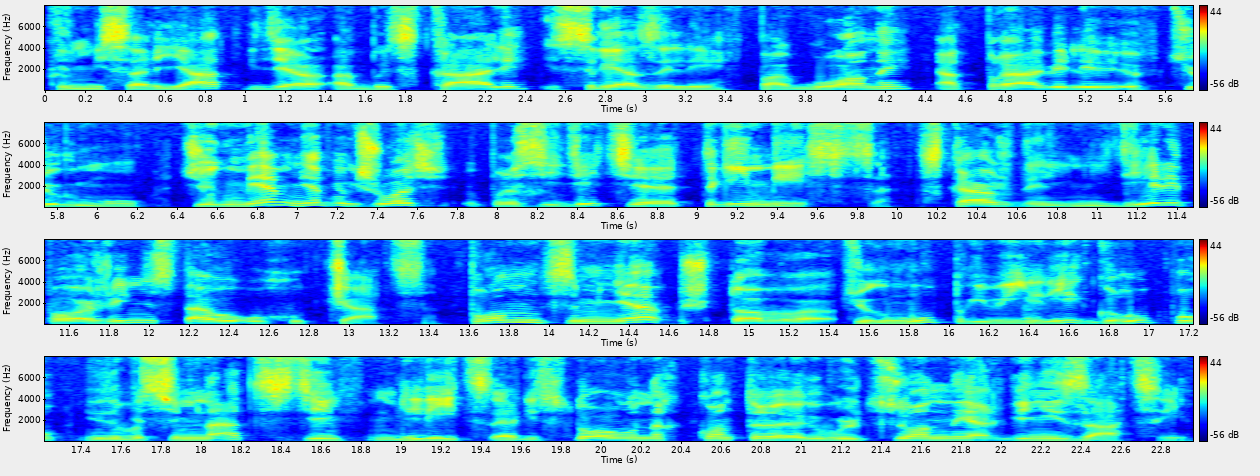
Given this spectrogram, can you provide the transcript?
комиссариат, где обыскали срезали погоны, отправили в тюрьму. В тюрьме мне пришлось просидеть э, три месяца. С каждой недели положение стало ухудшаться. Помнится мне, что в тюрьму привели группу из 18 лиц, арестованных контрреволюционной организацией.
